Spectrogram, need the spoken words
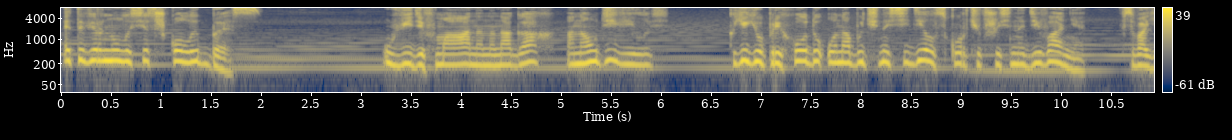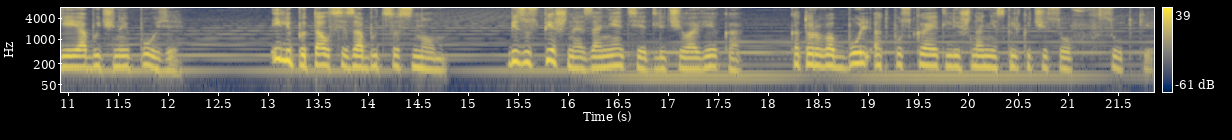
Это вернулась из школы Бесс. Увидев Маана на ногах, она удивилась. К ее приходу он обычно сидел, скорчившись на диване, в своей обычной позе. Или пытался забыться сном. Безуспешное занятие для человека, которого боль отпускает лишь на несколько часов в сутки.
